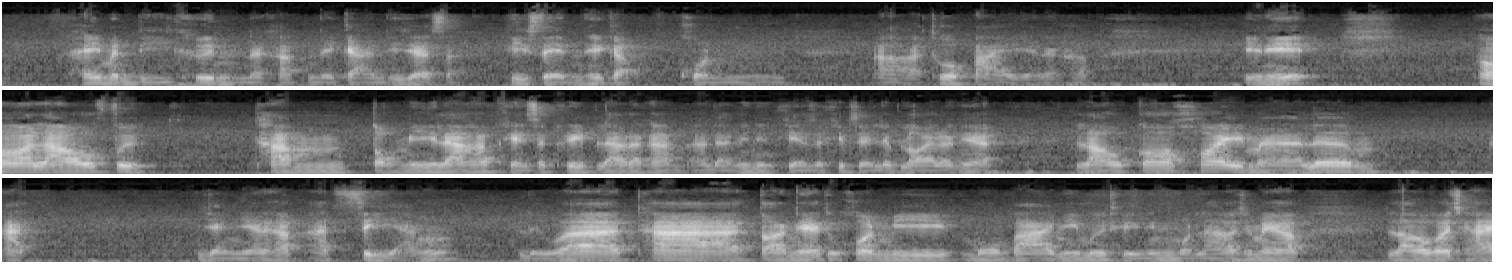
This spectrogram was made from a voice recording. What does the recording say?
ำให้มันดีขึ้นนะครับในการที่จะพรีเซนต์ให้กับคนทั่วไปนะครับ ทีนี้พอเราฝึก ทำตรงนี้แล้วครับเขียนสคริปต์แล้วนะครับ อันดับที่หนึ่งเขียนสคริปต์เสร็จเรียบร้อยแล้วเนี่ยเราก็ค่อยมาเริ่มอัดอย่างเงี้ยนะครับ อัดเสียง หรือว่าถ้าตอนนี้ทุกคนมีโมบายมีมือถือกันหมดแล้วใช่ไหมครับ เราก็ใช้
